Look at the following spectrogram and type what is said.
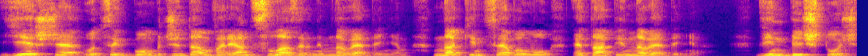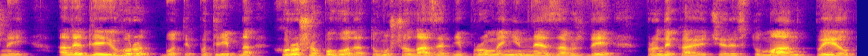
Є ще оцих бомб Джидам варіант з лазерним наведенням на кінцевому етапі наведення. Він більш точний, але для його роботи потрібна хороша погода, тому що лазерні промені не завжди проникають через туман, пил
